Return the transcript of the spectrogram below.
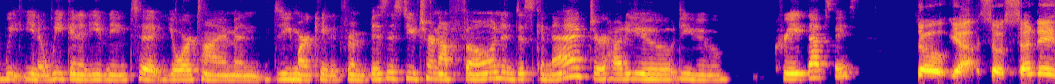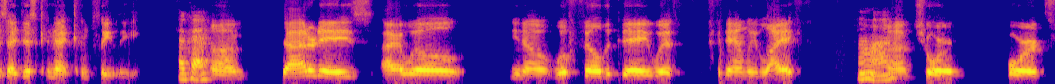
we you know weekend and evening to your time and demarcated from business do you turn off phone and disconnect or how do you do you create that space? So yeah so sundays i disconnect completely. Okay. Um, Saturdays, I will, you know, we'll fill the day with family life, uh-huh. uh, chore, sports,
